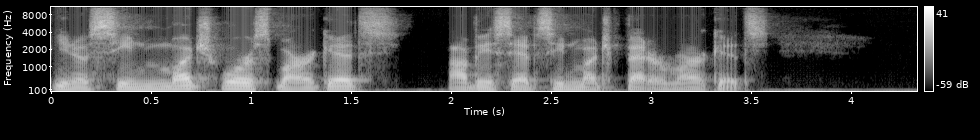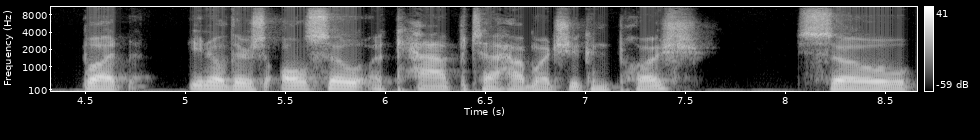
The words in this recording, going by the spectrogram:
you know, seen much worse markets. Obviously, I've seen much better markets. But, you know, there's also a cap to how much you can push. So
